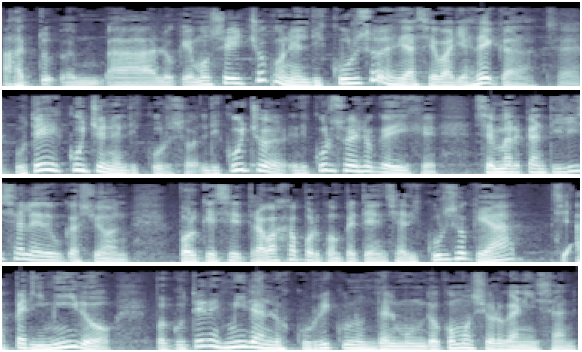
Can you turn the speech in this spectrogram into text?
a, lo que hemos hecho con el discurso desde hace varias décadas. Ustedes escuchen el discurso. El discurso, el discurso es lo que dije. Se mercantiliza la educación porque que se trabaja por competencia, discurso que ha, ha perimido, porque ustedes miran los currículums del mundo, cómo se organizan,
